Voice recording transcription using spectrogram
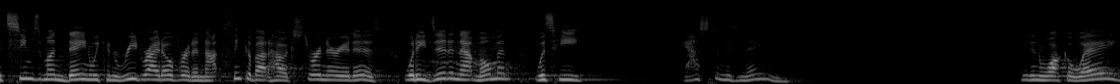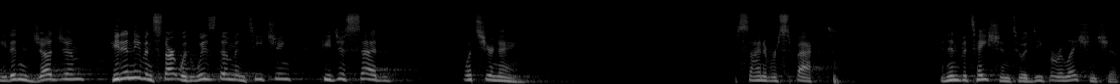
it seems mundane. We can read right over it and not think about how extraordinary it is. What he did in that moment was he he asked him his name. He didn't walk away, he didn't judge him, he didn't even start with wisdom and teaching. He just said, What's your name? A sign of respect, an invitation to a deeper relationship.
